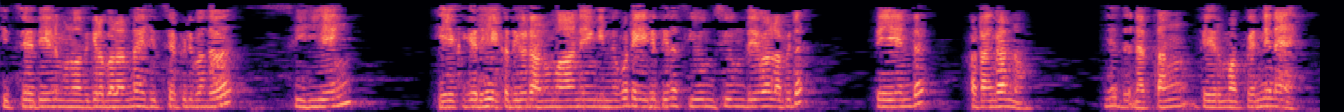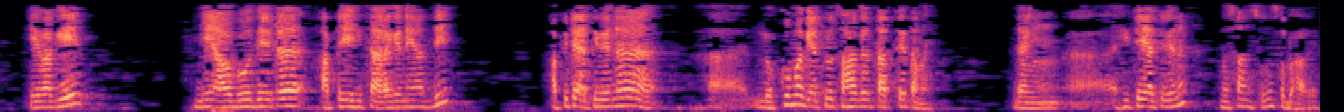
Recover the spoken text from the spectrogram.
චිත්‍රයේ තියෙන මොනවද කියලා බලන්න. ඒ චිත්‍රය පිළිබඳව සිහියෙන් ඒක කෙරෙහි එක දිගට අනුමානයෙන් ඉන්නකොට ඒකේ තියෙන සියුම් සියුම් දේවල් අපිට පේන්න පටන් ගන්නවා. නේද? නැත්තම් තේරුමක් වෙන්නේ නැහැ. ඒ වගේ මේ අවබෝධයට අපේ හිත අරගෙන යද්දී අපිට ඇති වෙන ලොකුම ගැටලු සහගත තත්ත්වය තමයි. දැන් හිතේ ඇති වෙන නොසන්සුන් ස්වභාවය.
